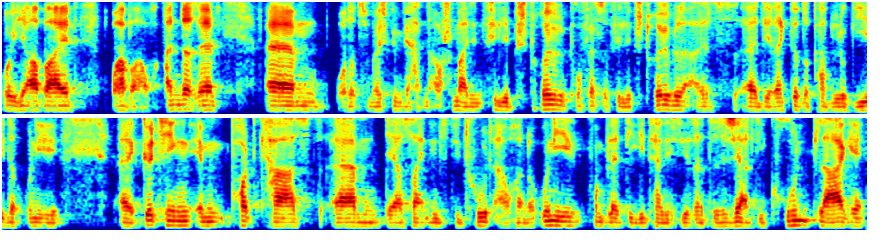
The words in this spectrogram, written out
wo ich arbeite, aber auch andere. Ähm, oder zum Beispiel, wir hatten auch schon mal den Philipp Ströbel, Professor Philipp Ströbel als äh, Direktor der Pathologie der Uni äh, Göttingen im Podcast, ähm, der sein Institut auch an der Uni komplett digitalisiert hat. Das ist ja die Grundlage,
